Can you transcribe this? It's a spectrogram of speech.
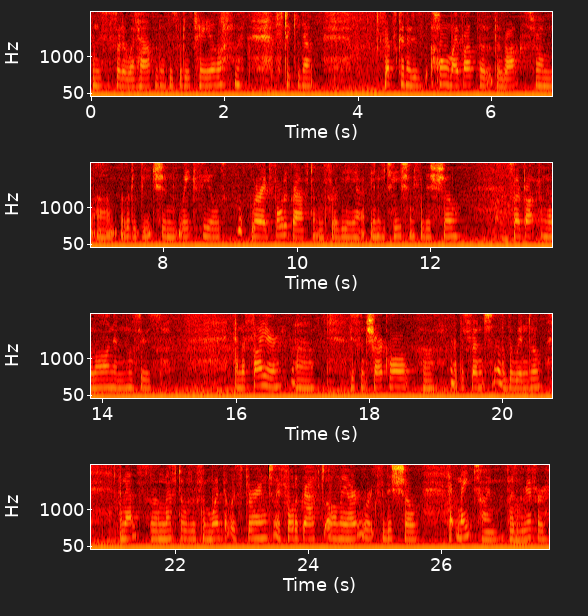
And this is sort of what happened with this little tail sticking up that's kind of his home. I brought the, the rocks from um, a little beach in Wakefield where I'd photographed him for the uh, invitation for this show. So I brought them along, and those are. his- And the fire, uh, there's some charcoal uh, at the front of the window, and that's um, left over from wood that was burned. I photographed all my artwork for this show at nighttime by the river,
